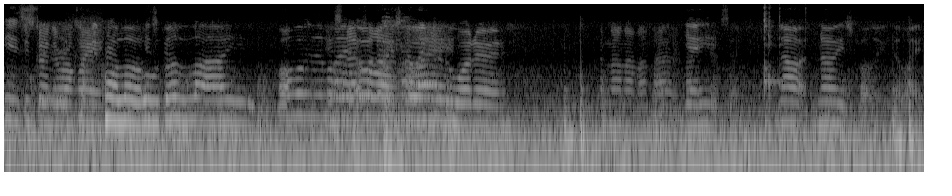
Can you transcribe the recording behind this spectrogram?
He's, He's going the wrong way. Follow He's the light. Follow the He's light. not Oh, following he's the going to the light. water. No, no, no, no. Yeah, no, he-. Now, now he's following the light.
